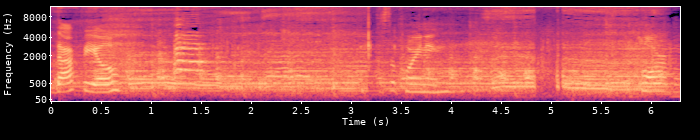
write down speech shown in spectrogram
did that feel? Disappointing. Horrible.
